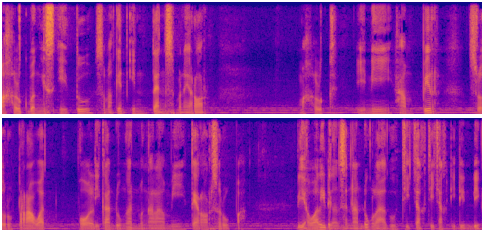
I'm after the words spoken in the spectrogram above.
makhluk bengis itu semakin intens meneror. Makhluk ini hampir seluruh perawat poli kandungan mengalami teror serupa. Diawali dengan senandung lagu cicak-cicak di dinding.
